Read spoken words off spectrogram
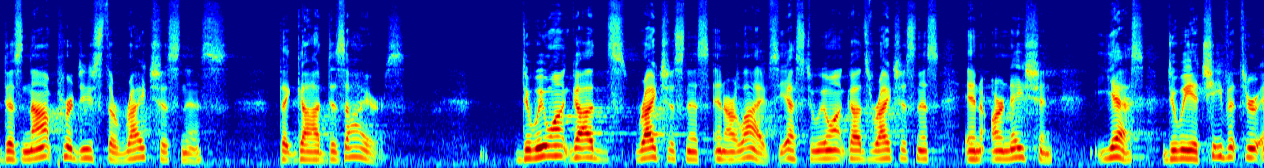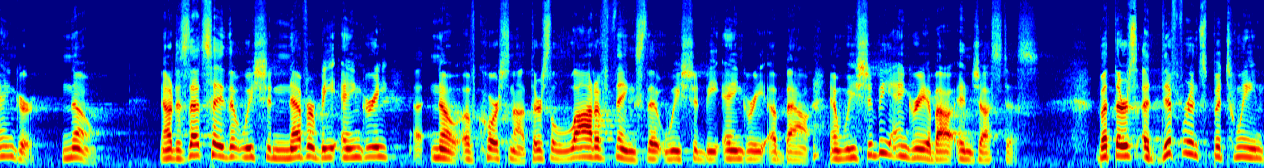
does not produce the righteousness that God desires. Do we want God's righteousness in our lives? Yes. Do we want God's righteousness in our nation? Yes. Do we achieve it through anger? No. Now, does that say that we should never be angry? Uh, no, of course not. There's a lot of things that we should be angry about, and we should be angry about injustice. But there's a difference between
